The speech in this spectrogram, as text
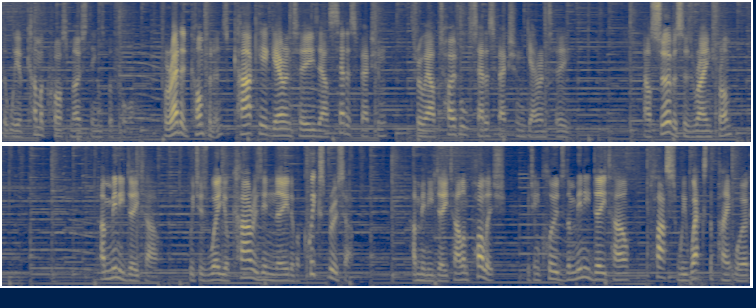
that we have come across most things before. For added confidence, Car Care guarantees our satisfaction through our Total Satisfaction Guarantee. Our services range from a mini detail, which is where your car is in need of a quick spruce up, a mini detail and polish, which includes the mini detail plus we wax the paintwork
